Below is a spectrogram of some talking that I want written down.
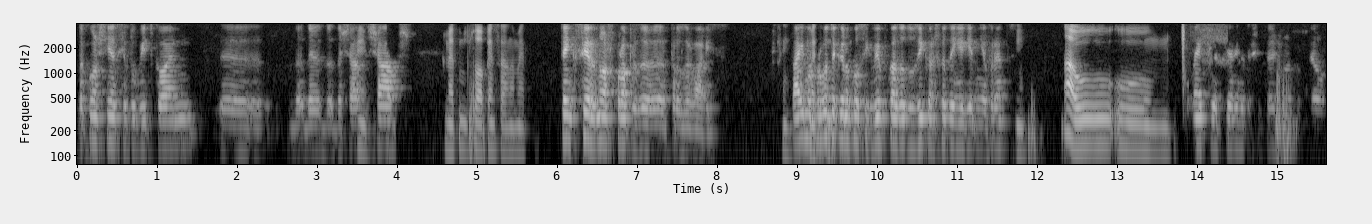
da consciência do Bitcoin, uh, das chaves, chaves mete-me pessoal a pensar, não mete? Tem que ser nós próprios a, a preservar isso. Sim. Está aí uma pergunta que eu não consigo ver por causa dos ícones que eu tenho aqui à minha frente. Sim. Ah, o, o... Como é que eu quero no papel?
